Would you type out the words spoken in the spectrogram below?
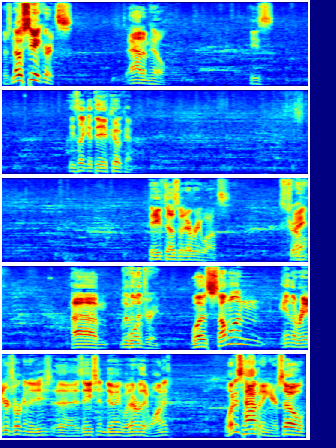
There's no secrets. Adam Hill. He's he's like a Dave Koken. Dave does whatever he wants. It's true. Right? Um, Living wa- the dream. Was someone in the Raiders organization doing whatever they wanted? What is happening here? So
